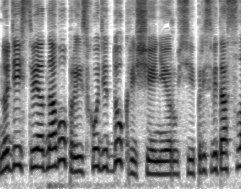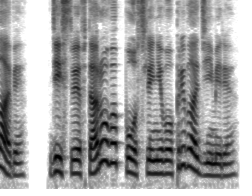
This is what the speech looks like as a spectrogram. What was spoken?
Но действие одного происходит до крещения Руси при Святославе, действие второго после него при Владимире.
